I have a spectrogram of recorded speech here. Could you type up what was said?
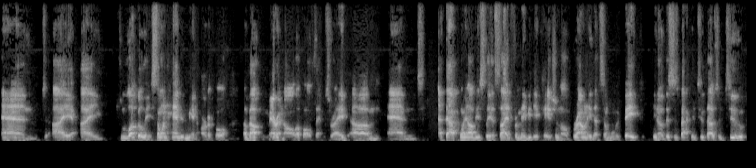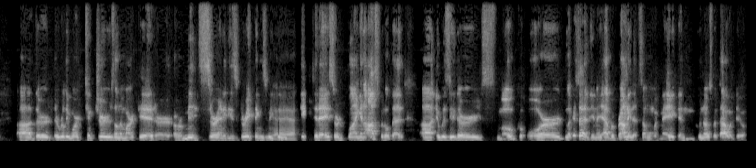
And I, I luckily someone handed me an article about Marinol of all things, right? Um, and at that point, obviously, aside from maybe the occasional brownie that someone would bake, you know, this is back in 2002. Uh, there, there really weren't tinctures on the market or, or mints or any of these great things we yeah, can yeah. take today, sort of lying in a hospital bed uh, it was either smoke or, like I said, you know, you have a brownie that someone would make, and who knows what that would do,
